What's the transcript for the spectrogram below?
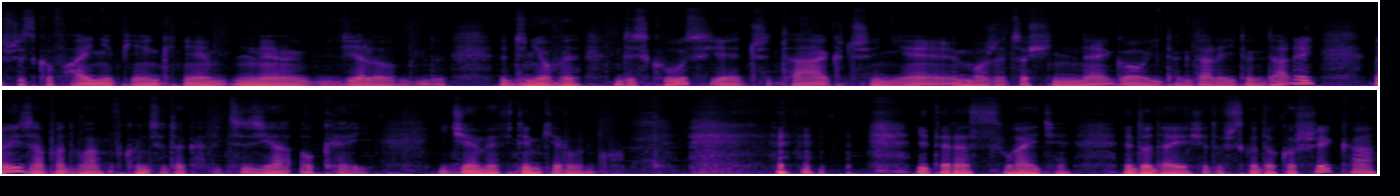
wszystko fajnie, pięknie, wielodniowe dyskusje, czy tak, czy nie, może coś innego i tak dalej, i tak dalej. No i zapadła w końcu taka decyzja, okej, okay, idziemy w tym kierunku. I teraz słuchajcie, dodaje się to wszystko do koszyka,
